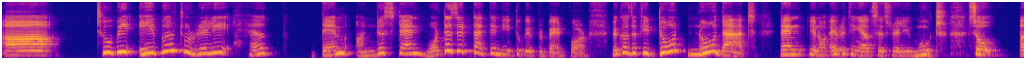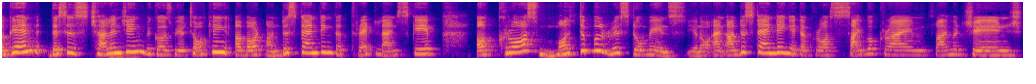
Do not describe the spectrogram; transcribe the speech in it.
uh, to be able to really help them understand what is it that they need to be prepared for. Because if you don't know that then you know everything else is really moot. So again this is challenging because we are talking about understanding the threat landscape across multiple risk domains, you know, and understanding it across cybercrime, climate change,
